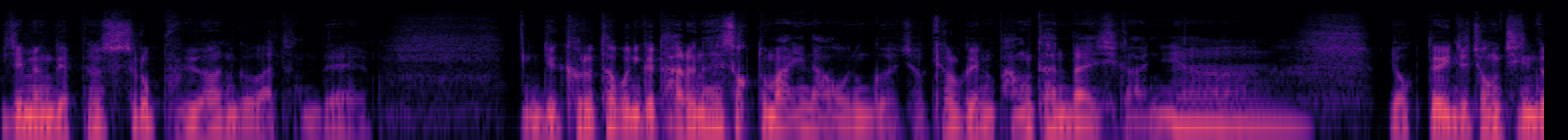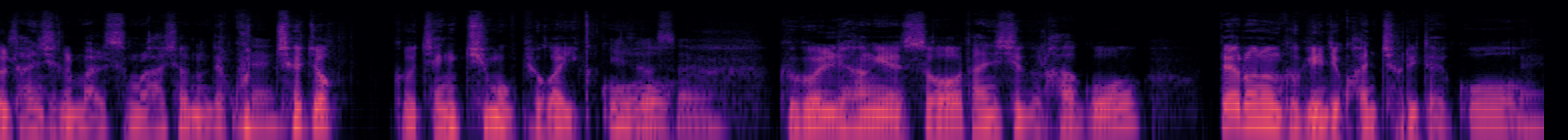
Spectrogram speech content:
이재명 대표는 스스로 부여한 것 같은데 이제 그렇다 보니까 다른 해석도 많이 나오는 거죠. 결국에는 방탄 단식 아니냐. 음. 역대 이제 정치인들 단식을 말씀을 하셨는데 네. 구체적 네. 그 쟁취 목표가 있고 있었어요. 그걸 향해서 단식을 하고 때로는 그게 이제 관철이 되고 네.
